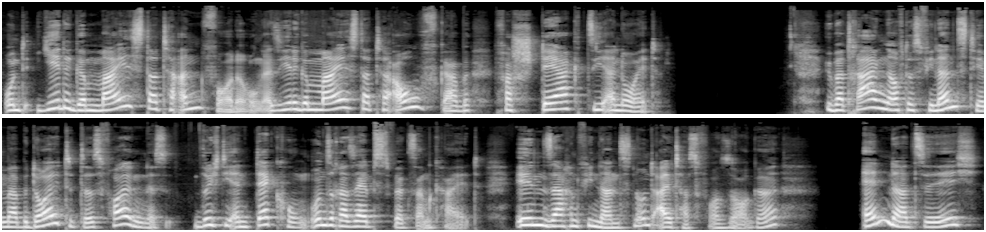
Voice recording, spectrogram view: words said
und jede gemeisterte Anforderung, also jede gemeisterte Aufgabe verstärkt sie erneut. Übertragen auf das Finanzthema bedeutet es Folgendes. Durch die Entdeckung unserer Selbstwirksamkeit in Sachen Finanzen und Altersvorsorge ändert sich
